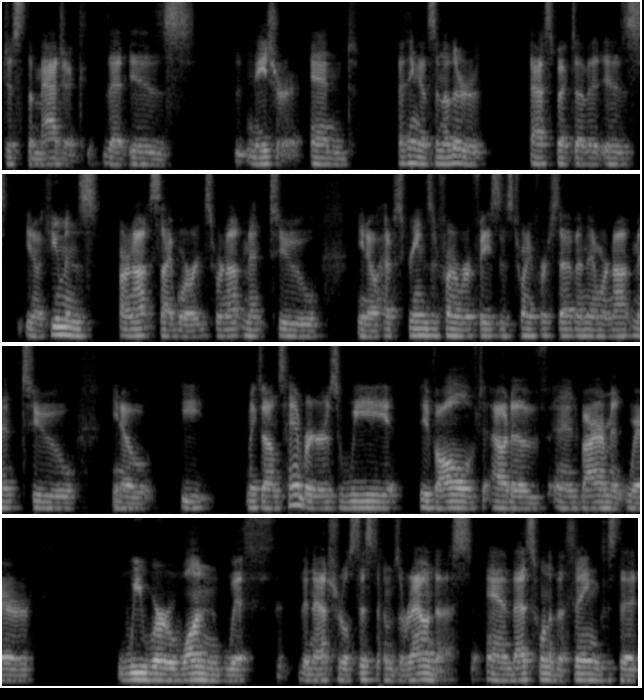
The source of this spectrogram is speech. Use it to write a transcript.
just the magic that is nature. And i think that's another aspect of it is you know humans are not cyborgs. We're not meant to you know have screens in front of our faces 24 7 and we're not meant to you know eat mcdonald's hamburgers. We evolved out of an environment where we were one with the natural systems around us. And that's one of the things that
